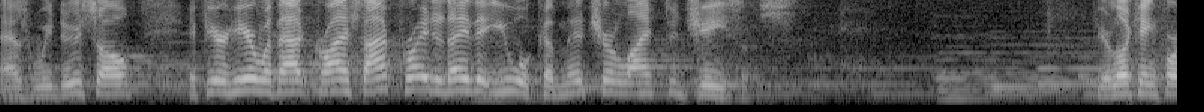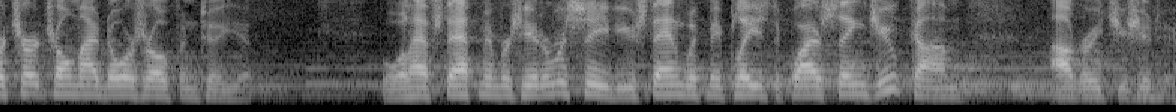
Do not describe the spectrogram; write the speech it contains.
As we do so, if you're here without Christ, I pray today that you will commit your life to Jesus. If you're looking for a church home, our doors are open to you. But we'll have staff members here to receive you. Stand with me, please. The choir sings, You come. I'll greet you you do.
